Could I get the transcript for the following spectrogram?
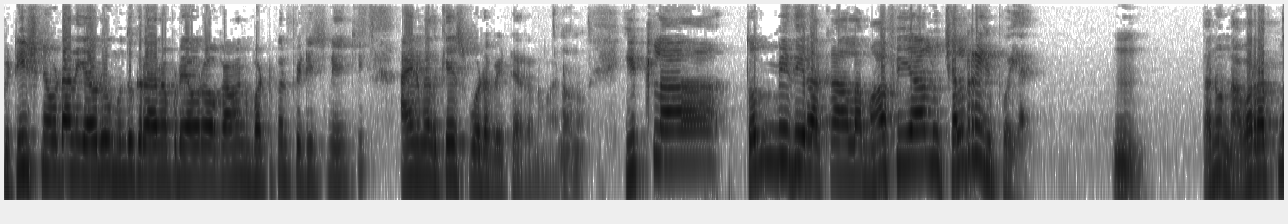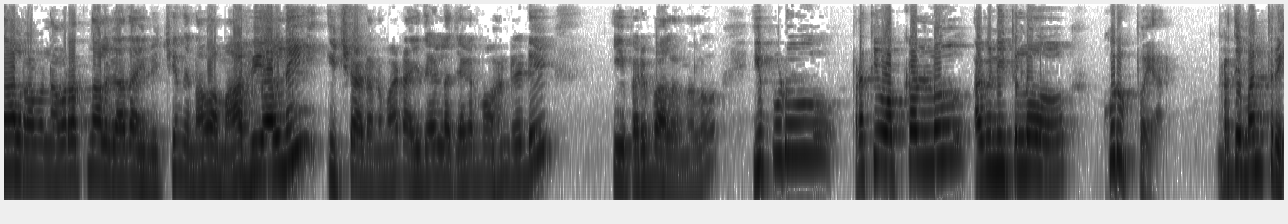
పిటిషన్ ఇవ్వడానికి ఎవరు ముందుకు రానప్పుడు ఎవరో ఒక ఆమెను పట్టుకొని పిటిషన్ ఇచ్చి ఆయన మీద కేసు కూడా పెట్టారు అనమాట అవును. ఇట్లా తొమ్మిది రకాల మాఫియాలు చెలరేగిపోయాయి. తను నవరత్నాలు రవ నవరత్నాలు కాదు ఆయన ఇచ్చింది నవ మాఫియాల్ని ఇచ్చాడనమాట ఐదేళ్ళ జగన్మోహన్ రెడ్డి ఈ పరిపాలనలో. ఇప్పుడు ప్రతి ఒక్కళ్ళు అవినీతిలో కూరుకుపోయారు. ప్రతి మంత్రి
